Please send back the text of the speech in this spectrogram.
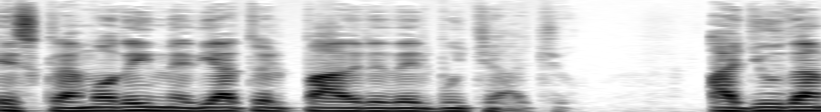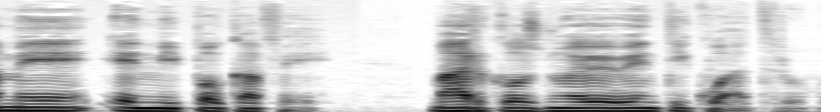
exclamó de inmediato el padre del muchacho. Ayúdame en mi poca fe. Marcos 9:24.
